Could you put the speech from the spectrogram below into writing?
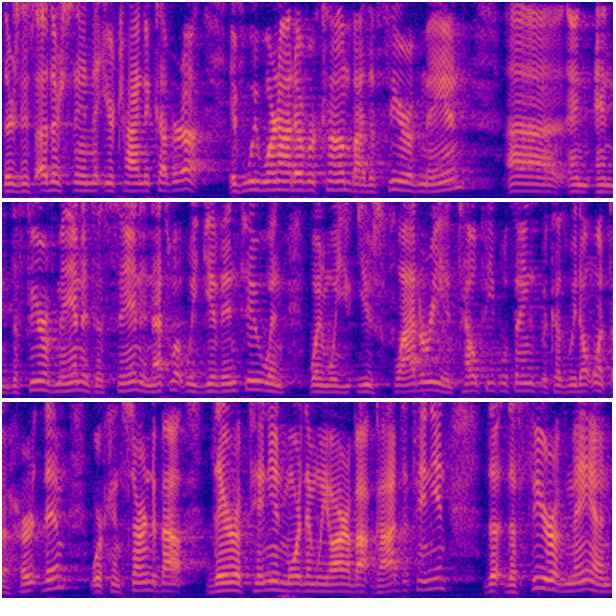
there's this other sin that you're trying to cover up. If we were not overcome by the fear of man, uh, and and the fear of man is a sin, and that's what we give into when when we use flattery and tell people things because we don't want to hurt them. We're concerned about their opinion more than we are about God's opinion. The the fear of man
